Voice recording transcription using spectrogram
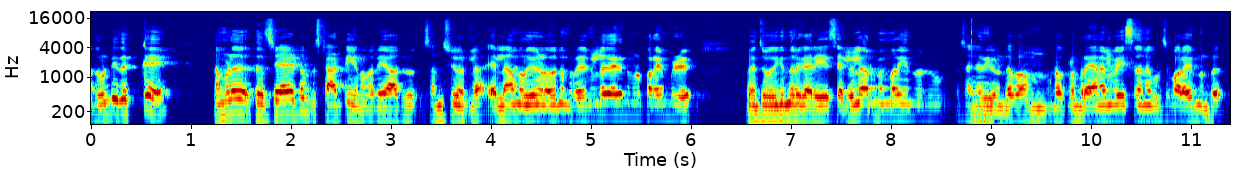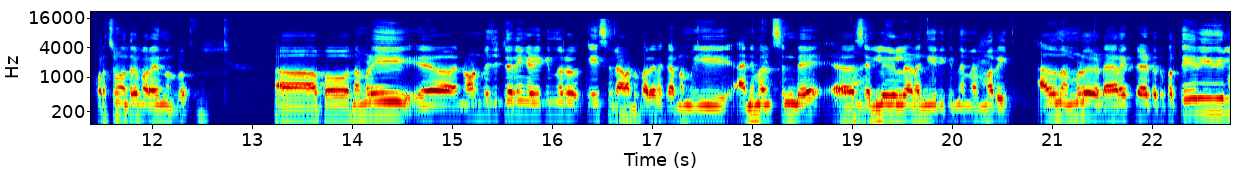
അതുകൊണ്ട് ഇതൊക്കെ നമ്മൾ തീർച്ചയായിട്ടും സ്റ്റാർട്ട് ചെയ്യണം. അത് യാതൊരു സംശയമില്ല എല്ലാ മൃഗങ്ങളും അതുകൊണ്ട് മൃഗങ്ങളുടെ കാര്യം നമ്മൾ പറയുമ്പോൾ ചോദിക്കുന്ന ഒരു കാര്യം സെല്ലുലാർ മെമ്മറി എന്നൊരു സംഗതിയുണ്ട്. അപ്പം ഡോക്ടർ ബ്രാനൽ വൈസ് അതിനെ കുറിച്ച് പറയുന്നുണ്ട്. കുറച്ച് മാത്രമേ പറയുന്നുള്ളൂ. അപ്പോൾ നമ്മൾ ഈ നോൺ വെജിറ്റേറിയൻ കഴിക്കുന്ന ഒരു കേസിലാണെന്ന് പറയുന്നത്. കാരണം ഈ അനിമൽസിന്റെ സെല്ലുകളിൽ അടങ്ങിയിരിക്കുന്ന മെമ്മറി അത് നമ്മൾ ഡയറക്റ്റ് ആയിട്ട് ഒരു പ്രത്യേക രീതിയിൽ.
